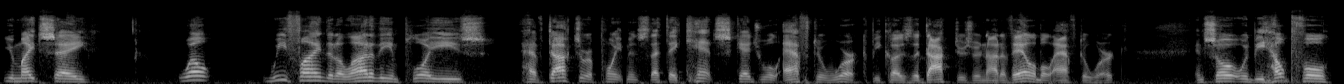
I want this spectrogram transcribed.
you might say, well, we find that a lot of the employees have doctor appointments that they can't schedule after work because the doctors are not available after work. And so it would be helpful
